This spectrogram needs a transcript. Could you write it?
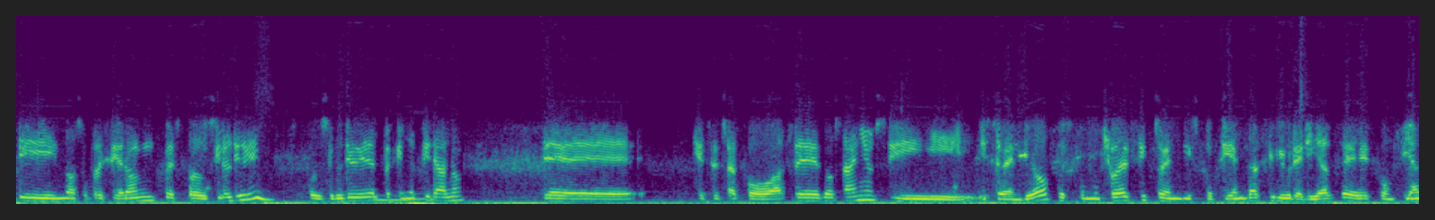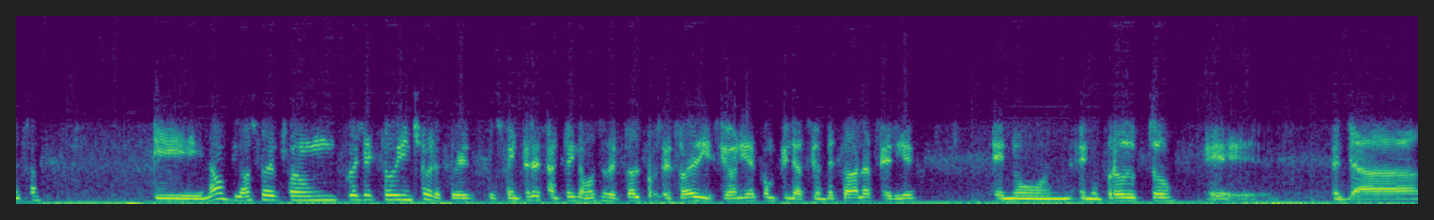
y nos ofrecieron pues producir el DVD, producir el DVD del pequeño tirano. Eh, que se sacó hace dos años y, y se vendió pues con mucho éxito en discotiendas y librerías de confianza. Y no, digamos, fue, fue un proyecto bien chévere, fue, pues fue interesante, digamos, hacer todo el proceso de edición y de compilación de toda la serie en un, en un producto eh, pues ya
